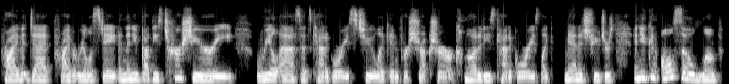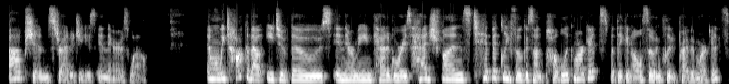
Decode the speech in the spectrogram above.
private debt, private real estate. And then you've got these tertiary real assets categories too, like infrastructure or commodities categories like managed futures. And you can also lump option strategies in there as well. And when we talk about each of those in their main categories, hedge funds typically focus on public markets, but they can also include private markets.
